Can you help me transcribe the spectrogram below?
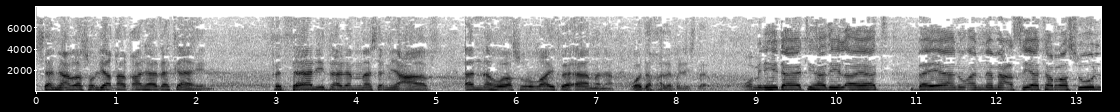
سمع الرسول يقرأ قال هذا كاهن. في الثالثة لما سمع عرف أنه رسول الله فآمن ودخل في الإسلام. ومن هداية هذه الآيات بيان أن معصية الرسول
